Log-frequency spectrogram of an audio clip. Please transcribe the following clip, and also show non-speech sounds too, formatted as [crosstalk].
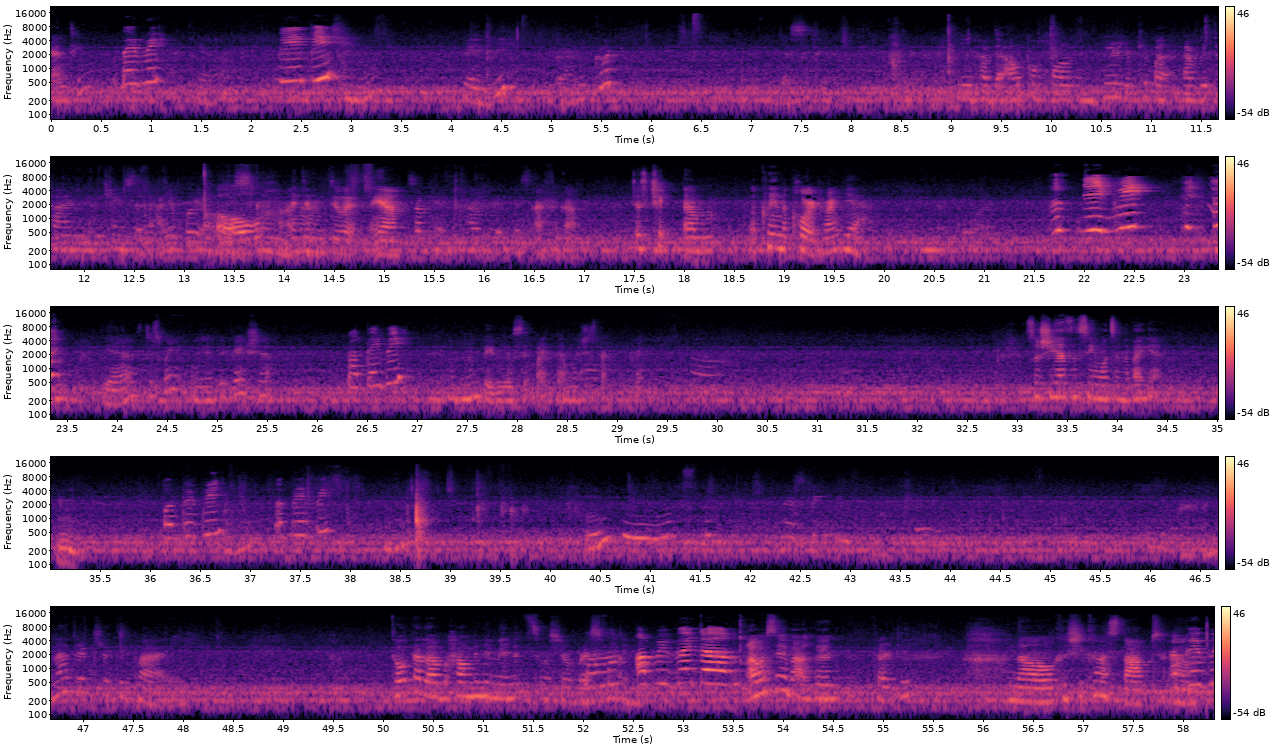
Auntie? Baby, Yeah. baby. Mm-hmm. Baby. Very good. Just you have the alcohol in here. You keep it every time you change the diaper. You Oh, I didn't do it. Yeah, It's okay. I'll do it this I forgot. Just check, um, clean the cord, right? Yeah. [laughs] Yes, just wait. We have to be patient. But baby. Mm-hmm. Baby will sit right there when she's done. So she hasn't seen what's in the bag yet. Mm. My baby. My baby. Ooh. Nice baby. Another cutie pie. Total of how many minutes was your Mama, breastfeeding? I'll be better. I would say about a good. Thirty. [sighs] No, because she kind of stopped. Um, baby.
